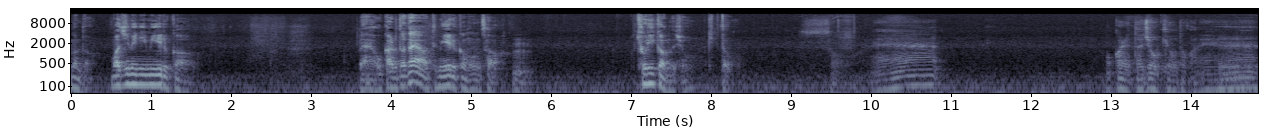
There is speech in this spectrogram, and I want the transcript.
なんだ真面目に見えるか、えーオカルトだよって見えるかもさ、距離感でしょきっと。そうね。置かれた状況とかね、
